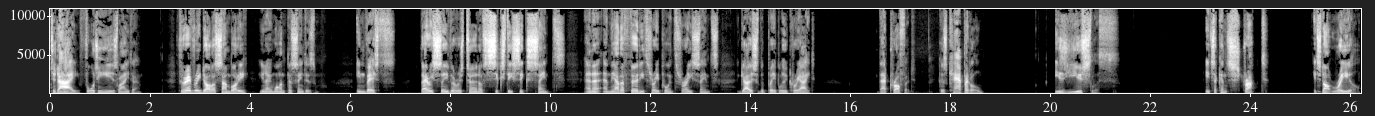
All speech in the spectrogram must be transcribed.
Today, 40 years later, for every dollar somebody, you know, one percenters invests, they receive a return of 66 cents, and, a, and the other 33.3 cents goes to the people who create that profit. Because capital is useless. It's a construct. It's not real.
